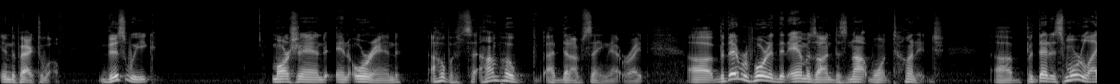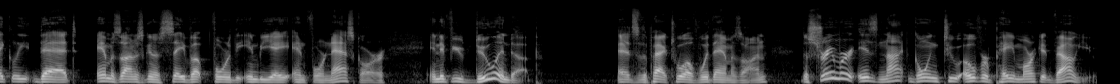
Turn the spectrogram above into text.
in the Pac 12. This week, Marchand and Ourand, I hope, I hope that I'm saying that right, uh, but they reported that Amazon does not want tonnage, uh, but that it's more likely that Amazon is going to save up for the NBA and for NASCAR. And if you do end up as the Pac 12 with Amazon, the streamer is not going to overpay market value.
